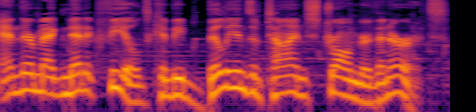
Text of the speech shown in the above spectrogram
and their magnetic fields can be billions of times stronger than Earth's.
